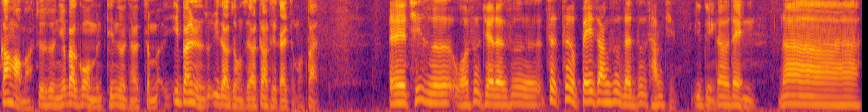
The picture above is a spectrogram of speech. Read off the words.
刚好嘛，就是说你要不要跟我们听众讲，怎么一般人遇到这种事要到底该怎么办？呃，其实我是觉得是这这个悲伤是人之常情，一定对不对？嗯，那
